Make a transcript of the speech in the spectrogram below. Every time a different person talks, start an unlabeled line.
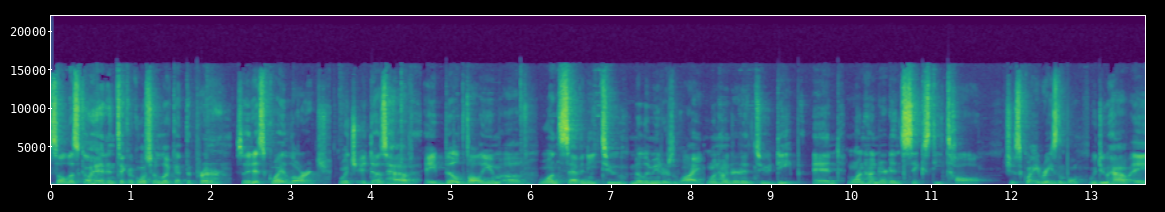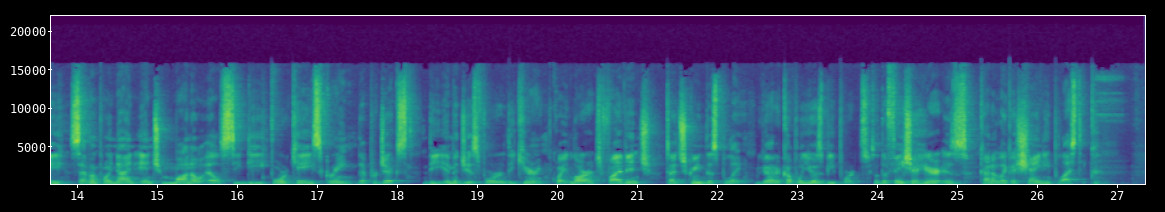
So let's go ahead and take a closer look at the printer. So it is quite large, which it does have a build volume of 172 millimeters wide, 102 deep, and 160 tall which is quite reasonable. We do have a 7.9 inch mono LCD 4K screen that projects the images for the curing. Quite large, 5 inch touchscreen display. We got a couple USB ports. So the fascia here is kind of like a shiny plastic.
